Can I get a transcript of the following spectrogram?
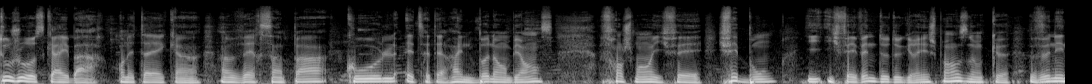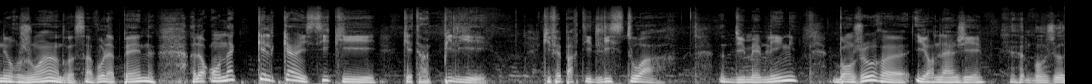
toujours au Sky Bar. On était avec un, un verre sympa, cool, etc. Une bonne ambiance. Franchement, il fait, il fait bon. Il, il fait 22 degrés, je pense. Donc, euh, venez nous rejoindre, ça vaut la peine. Alors, on a quelqu'un ici qui, qui est un pilier, qui fait partie de l'histoire du Memling. Bonjour, euh, Jorn Lingier. Bonjour.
